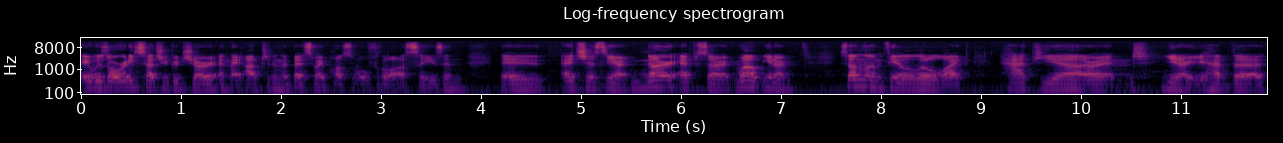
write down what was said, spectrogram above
it was already such a good show, and they upped it in the best way possible for the last season. There, it's just you know no episode. Well, you know, some of them feel a little like happier, and you know you have the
